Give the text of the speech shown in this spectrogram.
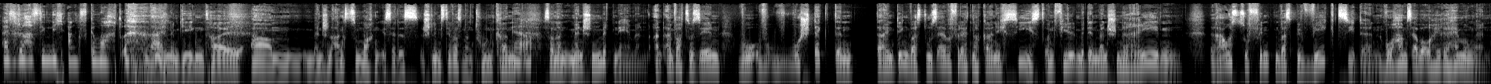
Also du hast ihnen nicht Angst gemacht. Nein, im Gegenteil. Ähm, Menschen Angst zu machen ist ja das Schlimmste, was man tun kann, ja. sondern Menschen mitnehmen und einfach zu sehen, wo, wo, wo steckt denn dein Ding, was du selber vielleicht noch gar nicht siehst und viel mit den Menschen reden, rauszufinden, was bewegt sie denn, wo haben sie aber auch ihre Hemmungen.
